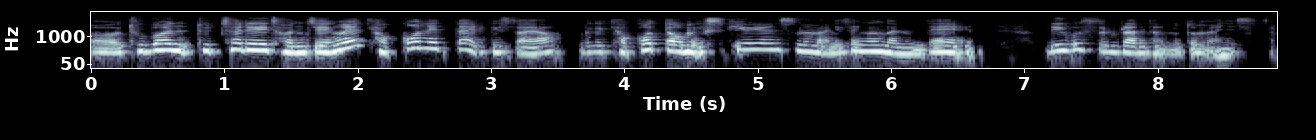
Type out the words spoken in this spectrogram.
어, 두 번, 두 차례의 전쟁을 겪어냈다 이렇게 써요. 우리가 겪었다 하면 experience는 많이 생각나는데 리브스루라는 단어도 많이 쓰죠.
